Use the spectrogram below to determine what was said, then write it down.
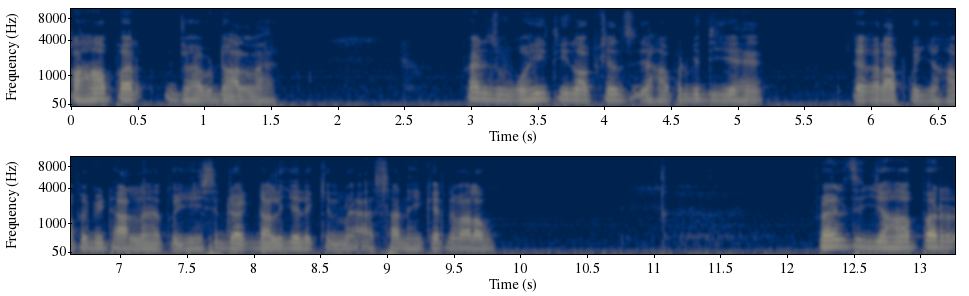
کہاں پر جو ہے وہ ڈالنا ہے۔ فرینڈز، وہی تین آپشنز یہاں پر بھی دیے ہیں کہ اگر آپ کو یہاں پہ بھی ڈالنا ہے تو یہی سے ڈائریکٹ ڈالیے، لیکن میں ایسا نہیں کرنے والا ہوں۔ فرینڈز یہاں پر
